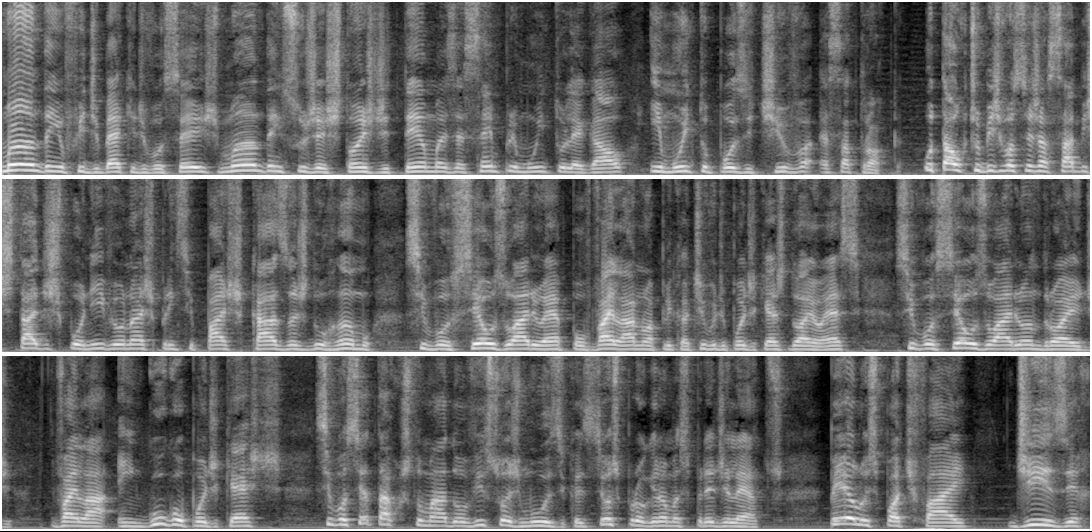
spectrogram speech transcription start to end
Mandem o feedback de vocês, mandem sugestões de temas, é sempre muito legal e muito positiva essa troca. O Talk to Biz, você já sabe, está disponível nas principais casas do ramo. Se você é usuário Apple, vai lá no aplicativo de podcast do iOS. Se você é usuário Android, vai lá em Google Podcasts. Se você está acostumado a ouvir suas músicas e seus programas prediletos pelo Spotify, Deezer,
